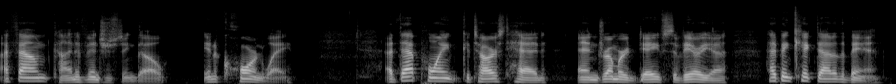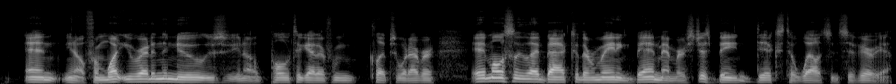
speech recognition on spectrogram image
I found kind of interesting, though, in a Korn way. At that point, guitarist Head and drummer Dave Silveria had been kicked out of the band. And, you know, from what you read in the news, you know, pulled together from clips or whatever, it mostly led back to the remaining band members just being dicks to Welch and Silveria.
